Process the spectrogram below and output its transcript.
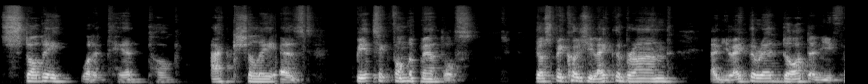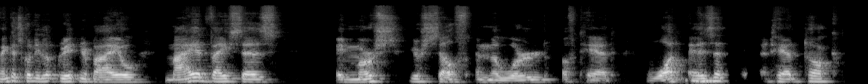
Study what a TED talk actually is. Basic fundamentals. Just because you like the brand and you like the red dot and you think it's going to look great in your bio, my advice is immerse yourself in the world of TED. What is it a TED talk?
